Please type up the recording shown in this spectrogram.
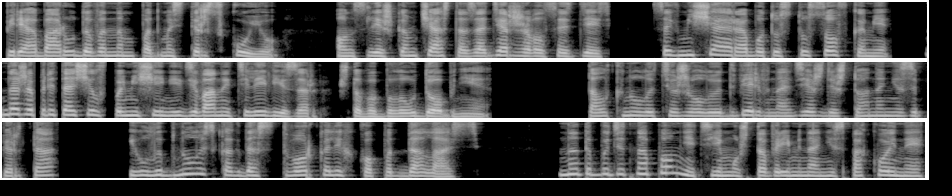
переоборудованном под мастерскую. Он слишком часто задерживался здесь, совмещая работу с тусовками, даже притащил в помещение диван и телевизор, чтобы было удобнее. Толкнула тяжелую дверь в надежде, что она не заперта, и улыбнулась, когда створка легко поддалась. Надо будет напомнить ему, что времена неспокойные,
